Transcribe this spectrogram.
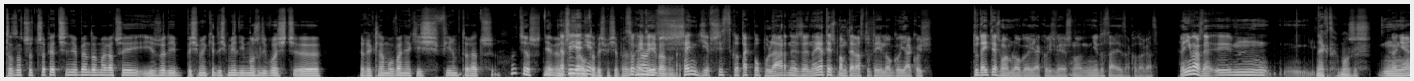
To znaczy, czepiać się nie będą, a raczej, jeżeli byśmy kiedyś mieli możliwość e, reklamowania jakichś firm, to raczej. Chociaż nie wiem, Znaczy, czy ja za nie- auto byśmy się bali. Słuchaj, no, to jest nieważne. wszędzie wszystko tak popularne, że no ja też mam teraz tutaj logo jakoś. Tutaj też mam logo jakoś, wiesz, no nie dostaję za kodagac. Ale nieważne. Ym, Jak tak możesz? no nie.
